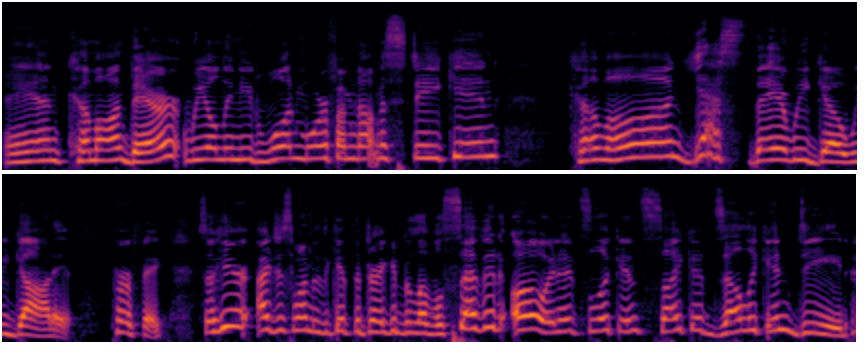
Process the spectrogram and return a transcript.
And come on there. We only need one more if I'm not mistaken. Come on. Yes, there we go. We got it. Perfect. So here, I just wanted to get the dragon to level 7. Oh, and it's looking psychedelic indeed.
